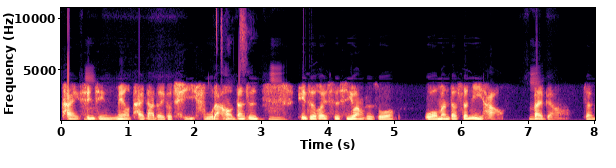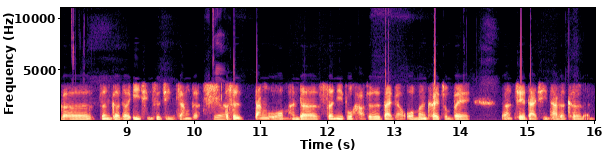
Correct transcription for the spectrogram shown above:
太心情没有太大的一个起伏啦，吼，但是，嗯，一直会是希望是说我们的生意好，代表整个整个的疫情是紧张的，可是当我们的生意不好，就是代表我们可以准备。呃，接待其他的客人，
